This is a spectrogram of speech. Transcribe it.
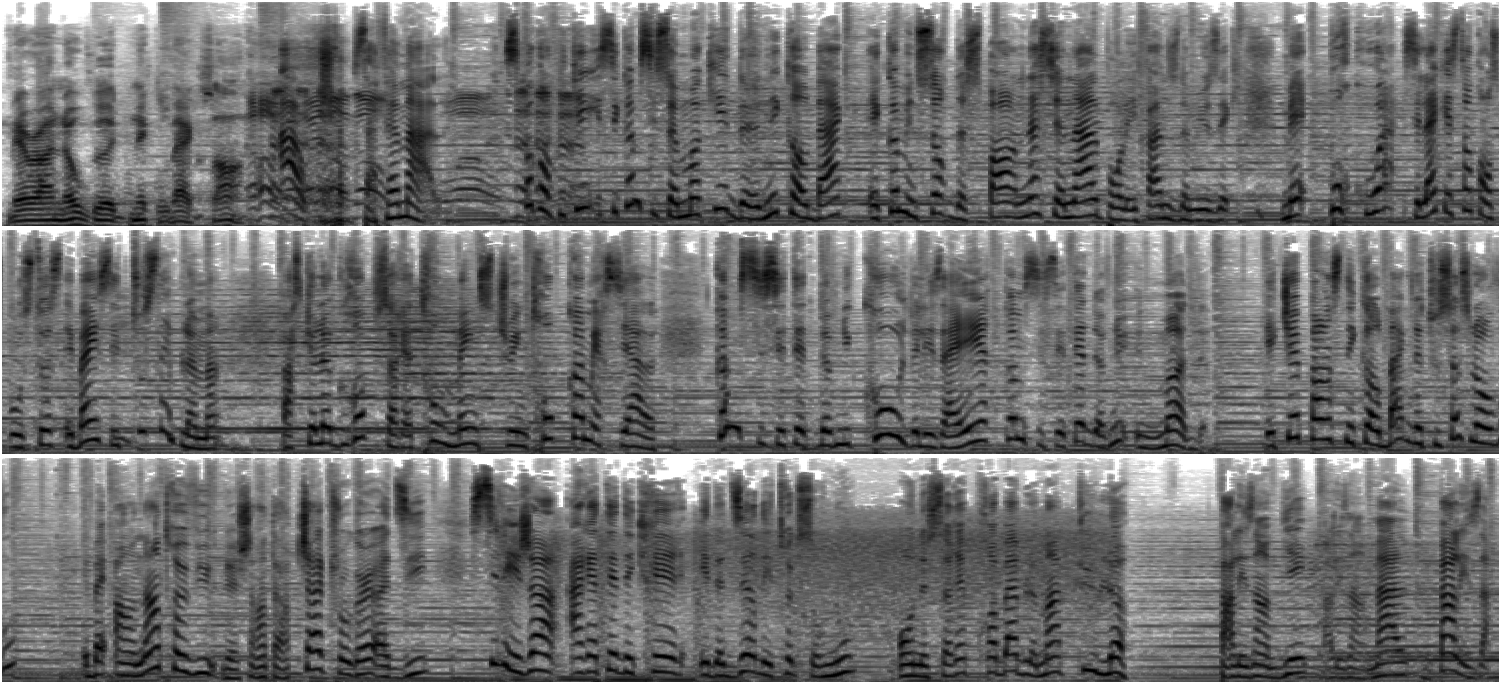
there are no good Nickelback songs. Ouch, ça fait mal. C'est pas compliqué, c'est comme si se moquer de Nickelback est comme une sorte de sport national pour les fans de musique. Mais pourquoi? C'est la question qu'on se pose tous. Eh bien, c'est tout simplement parce que le groupe serait trop mainstream, trop commercial. Comme si c'était devenu cool de les haïr, comme si c'était devenu une mode. Et que pense Nickelback de tout ça, selon vous? Eh bien, en entrevue, le chanteur Chad Kroger a dit Si les gens arrêtaient d'écrire et de dire des trucs sur nous, on ne serait probablement plus là. Parlez-en bien, parlez-en mal, parlez-en.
